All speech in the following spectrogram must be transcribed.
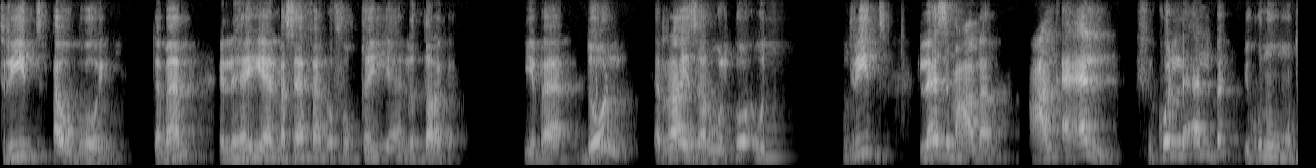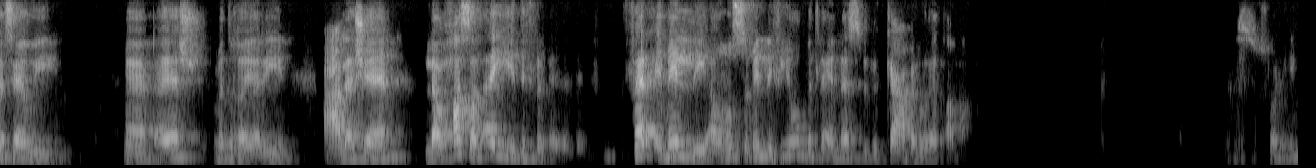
tread أو going تمام؟ اللي هي المسافة الأفقية للدرجة. يبقى دول الـ riser والـ tread لازم على على الأقل في كل قلبه يكونوا متساويين. ما يبقاش متغيرين. علشان لو حصل أي. فرق ملي أو نص ملي فيهم بتلاقي الناس بتتكعبل وهي طالعة. sorry.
